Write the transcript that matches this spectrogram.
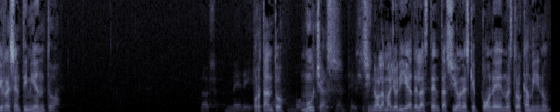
y resentimiento. Por tanto, muchas, si no la mayoría de las tentaciones que pone en nuestro camino,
